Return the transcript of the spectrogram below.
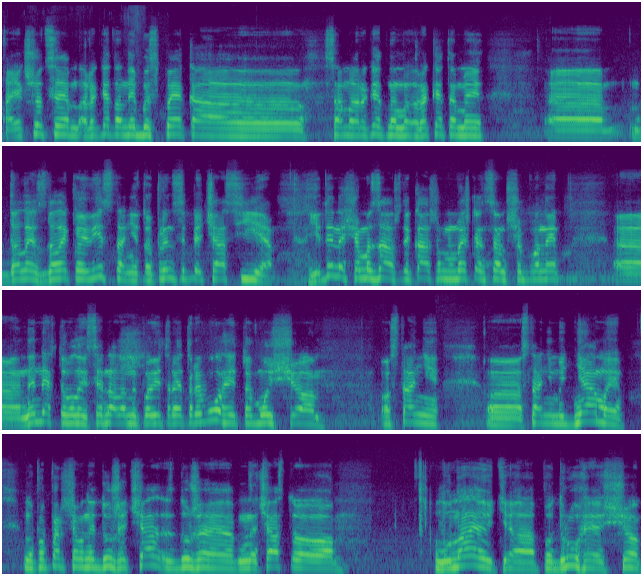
А якщо це ракетна небезпека, е, саме ракетними ракетами е, з далекої відстані, то в принципі час є. Єдине, що ми завжди кажемо мешканцям, щоб вони е, не нехтували сигналами повітряної тривоги, тому що. Останні е, останніми днями, ну, по-перше, вони дуже ча дуже часто лунають. А по-друге, що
